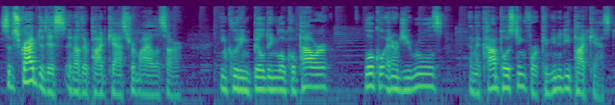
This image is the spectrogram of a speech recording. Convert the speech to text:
Subscribe to this and other podcasts from ILSR, including Building Local Power, Local Energy Rules, and the Composting for Community podcast.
